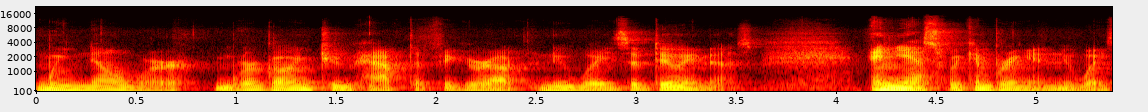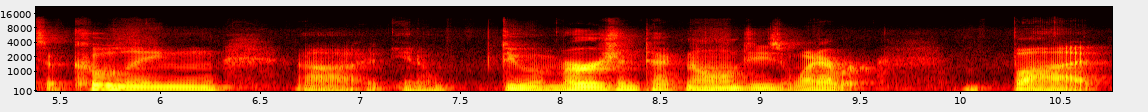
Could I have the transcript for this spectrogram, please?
We know we're, we're going to have to figure out new ways of doing this. And yes, we can bring in new ways of cooling, uh, you know, do immersion technologies, whatever. But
